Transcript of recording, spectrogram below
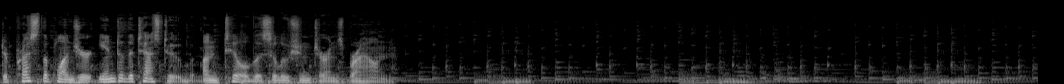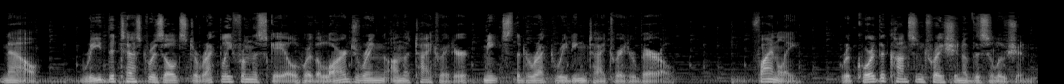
depress the plunger into the test tube until the solution turns brown. Now, read the test results directly from the scale where the large ring on the titrator meets the direct reading titrator barrel. Finally, record the concentration of the solution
